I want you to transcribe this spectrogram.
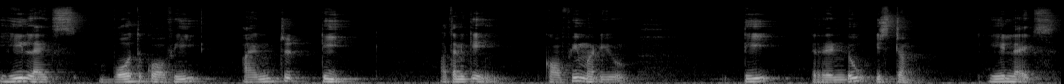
he likes both coffee and tea అతనికి కాఫీ మరియు టీ రెండు ఇష్టం. He likes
